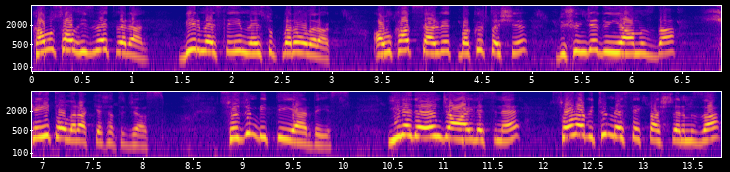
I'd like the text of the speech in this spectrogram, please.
Kamusal hizmet veren bir mesleğin mensupları olarak avukat Servet Bakırtaş'ı düşünce dünyamızda şehit olarak yaşatacağız. Sözün bittiği yerdeyiz. Yine de önce ailesine, sonra bütün meslektaşlarımıza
